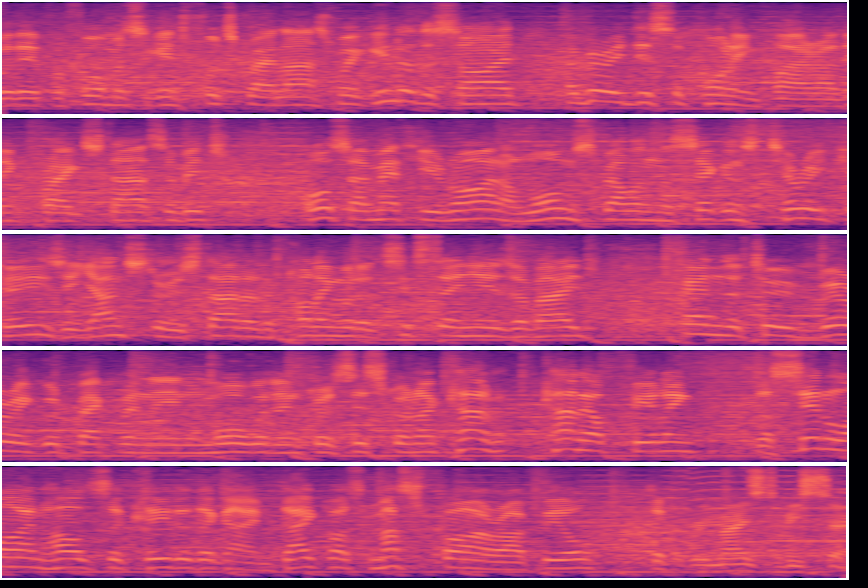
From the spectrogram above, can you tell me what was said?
With their performance against Footscray last week. Into the side, a very disappointing player, I think, Craig Starcevich. Also Matthew Ryan, a long spell in the seconds. Terry Keays, a youngster who started at Collingwood at 16 years of age. And the two very good backmen in Morwood and Chris And I can't, can't help feeling the centre line holds the key to the game. Daicos must fire, I feel. To... It remains to be seen.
